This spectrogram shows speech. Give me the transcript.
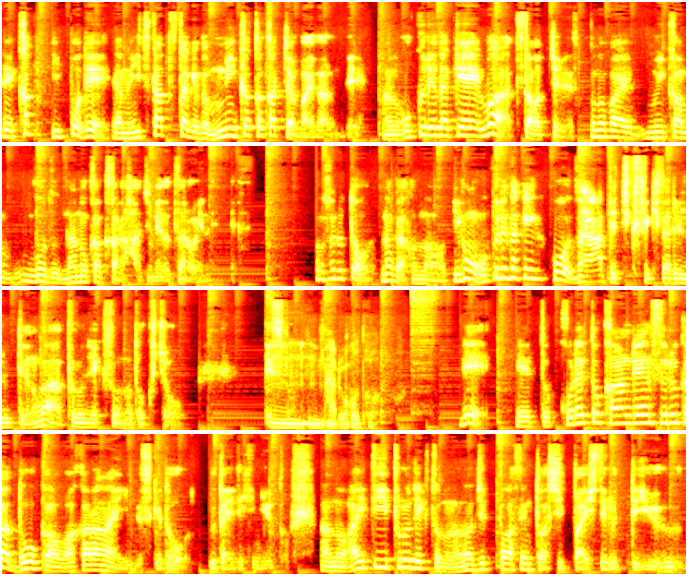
で、か、一方で、あの、5日って言ったけど、6日かかっちゃう場合があるんで、あの、遅れだけは伝わっちゃうんです。その場合、6日後と7日から始めざるを得ない。そうすると、なんかその、基本遅れだけこう、ザーって蓄積されるっていうのが、プロジェクトの特徴ですなるほど。で、えっ、と、これと関連するかどうかはわからないんですけど、具体的に言うと。あの、IT プロジェクトの70%は失敗してるっていう、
